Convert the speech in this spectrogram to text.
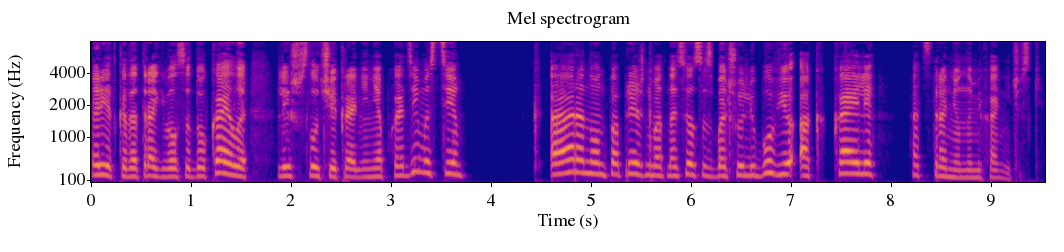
редко дотрагивался до Кайлы, лишь в случае крайней необходимости. К Аарону он по-прежнему относился с большой любовью, а к Кайле — отстраненно механически.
